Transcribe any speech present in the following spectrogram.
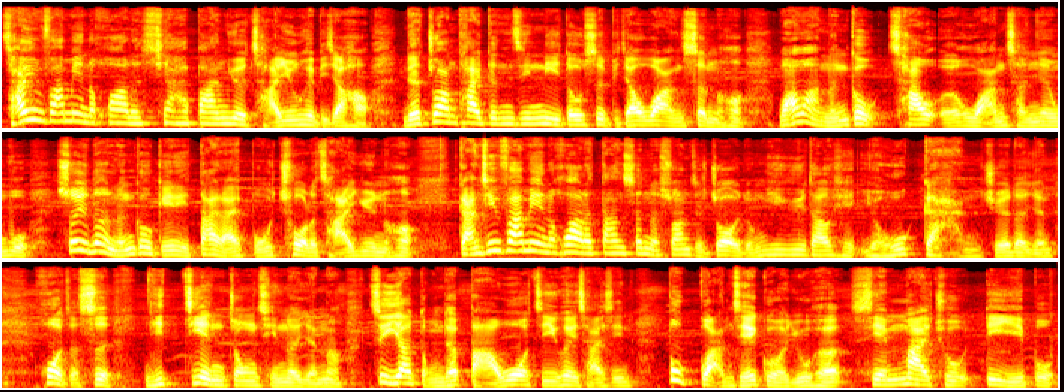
财运方面的话呢，下半月财运会比较好，你的状态跟精力都是比较旺盛的哈，往往能够超额完成任务，所以呢，能够给你带来不错的财。财运哈，感情方面的话呢，单身的双子座容易遇到一些有感觉的人，或者是一见钟情的人呢，自己要懂得把握机会才行。不管结果如何，先迈出第一步。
